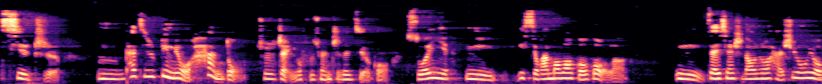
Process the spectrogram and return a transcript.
气质，嗯，它其实并没有撼动，就是整一个父权制的结构。所以你你喜欢猫猫狗狗了，你在现实当中还是拥有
